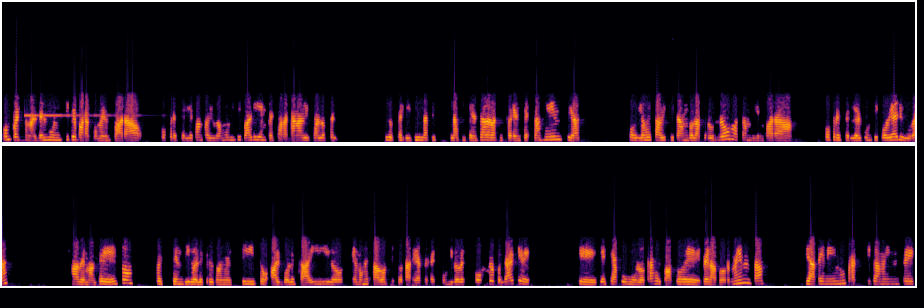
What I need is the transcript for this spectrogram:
con personal del municipio para comenzar a ofrecerle tanto ayuda municipal y empezar a canalizar los, los servicios y la, la asistencia de las diferentes agencias. Hoy los está visitando la Cruz Roja también para ofrecerle algún tipo de ayuda. Además de eso, pues tendido eléctrico en el piso, árboles caídos, hemos estado haciendo tareas de recogido de escombros, ¿verdad? Que, que, se acumuló tras el paso de, de la tormenta. Ya tenemos prácticamente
